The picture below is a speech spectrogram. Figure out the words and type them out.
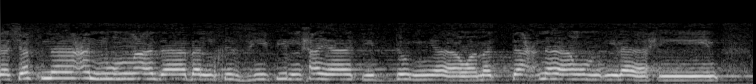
كشفنا عنهم عذاب الخزي في الحياة الدنيا ومتعناهم إلى حين.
